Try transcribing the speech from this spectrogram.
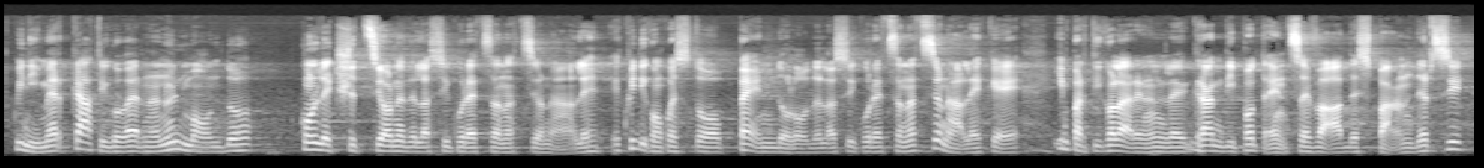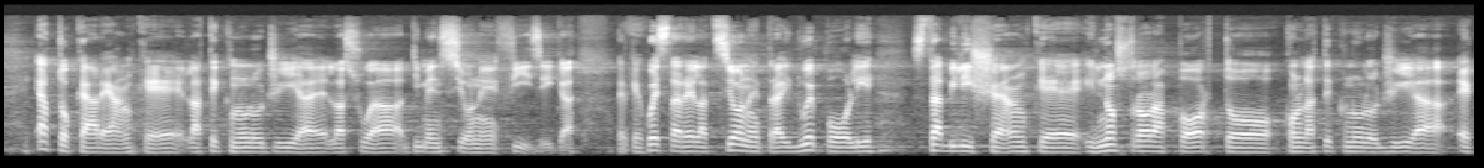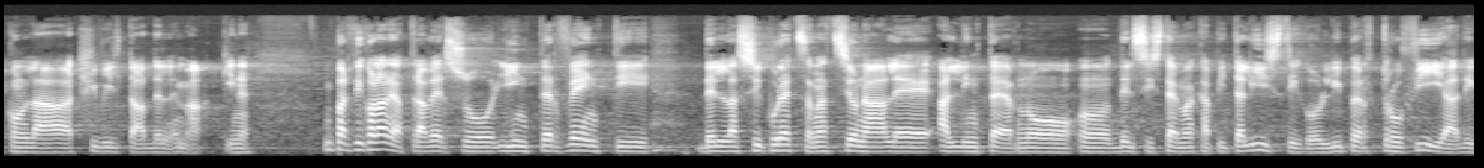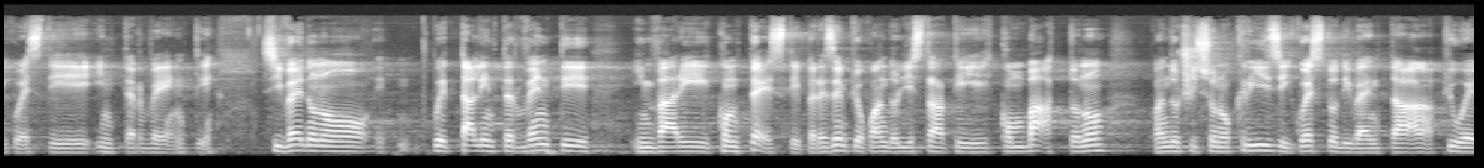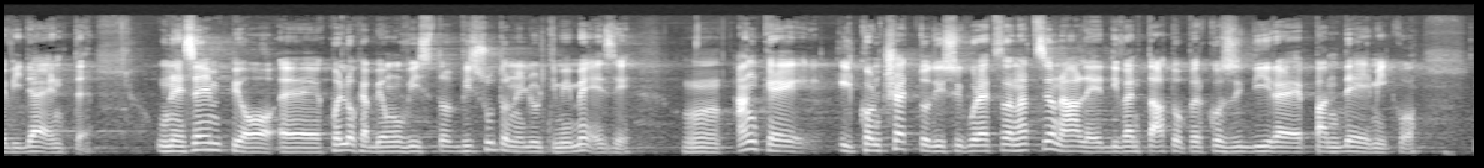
Quindi i mercati governano il mondo con l'eccezione della sicurezza nazionale e quindi con questo pendolo della sicurezza nazionale che in particolare nelle grandi potenze va ad espandersi e a toccare anche la tecnologia e la sua dimensione fisica perché questa relazione tra i due poli stabilisce anche il nostro rapporto con la tecnologia e con la civiltà delle macchine, in particolare attraverso gli interventi della sicurezza nazionale all'interno eh, del sistema capitalistico, l'ipertrofia di questi interventi. Si vedono eh, tali interventi in vari contesti, per esempio quando gli stati combattono quando ci sono crisi questo diventa più evidente. Un esempio è quello che abbiamo visto, vissuto negli ultimi mesi. Mm, anche il concetto di sicurezza nazionale è diventato per così dire pandemico.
